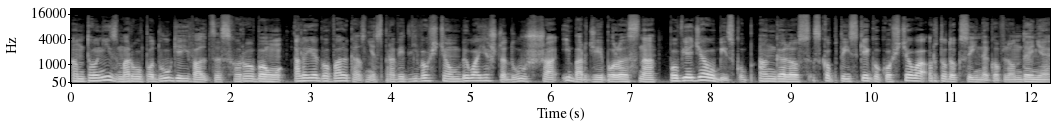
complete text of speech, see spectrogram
Antoni zmarł po długiej walce z chorobą, ale jego walka z niesprawiedliwością była jeszcze dłuższa i bardziej bolesna, powiedział biskup Angelos z koptyjskiego kościoła ortodoksyjnego w Londynie.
